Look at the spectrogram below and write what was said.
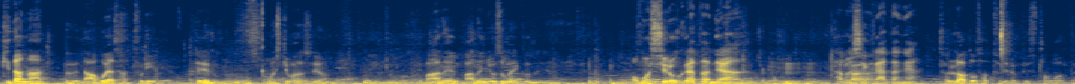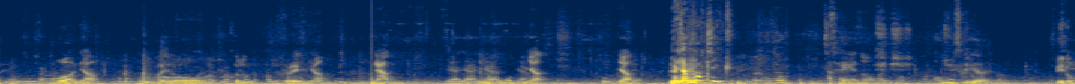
스키다난 그 나고야 사투리래요. 대루 맛있게 받으세요. 많은 많은 요소가 있거든요. 어머시로 까다냐? 다노시 까다냐? 전라도 사투리랑 비슷한 것 같다. 뭐하냐? 오 그런 느낌. 그랬냐? 냥? 야야야 냐? 야? 야야 먹지. 자세히 너무 위로.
